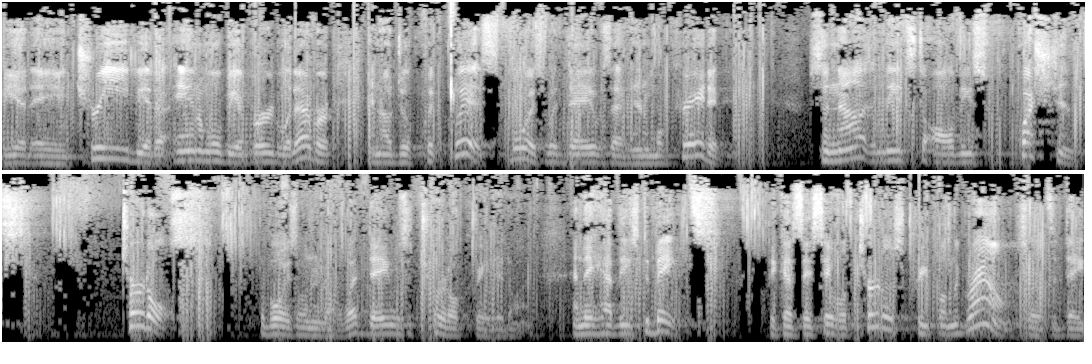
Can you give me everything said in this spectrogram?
be it a tree, be it an animal, be a bird, whatever, and I'll do a quick quiz. Boys, what day was that animal created? So now it leads to all these questions. Turtles. The boys want to know what day was a turtle created on? And they have these debates because they say, well, turtles creep on the ground, so it's a day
